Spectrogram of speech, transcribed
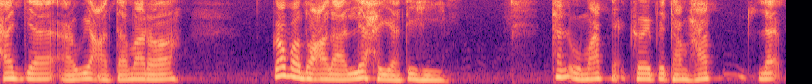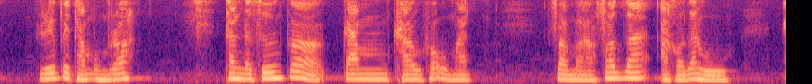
ฮัจจาอวิอัตมารก็บดอาลาเลหยาติฮีท่านอุมัตเนี่ยเคยไปทำฮัจและหรือไปทำอุมรอท่านรอซูลก็กำเขาของอุมัตฟามาฟอดละอะคอดะหูไอ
